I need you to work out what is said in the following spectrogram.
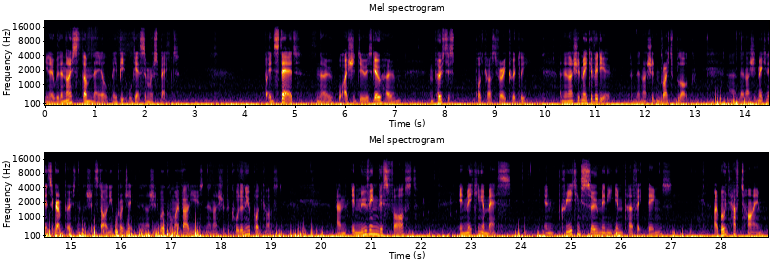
You know, with a nice thumbnail, maybe it will get some respect. But instead, no, what I should do is go home and post this podcast very quickly, and then I should make a video, and then I should write a blog, and then I should make an Instagram post, and then I should start a new project, and then I should work on my values, and then I should record a new podcast. And in moving this fast, in making a mess, in creating so many imperfect things, I won't have time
